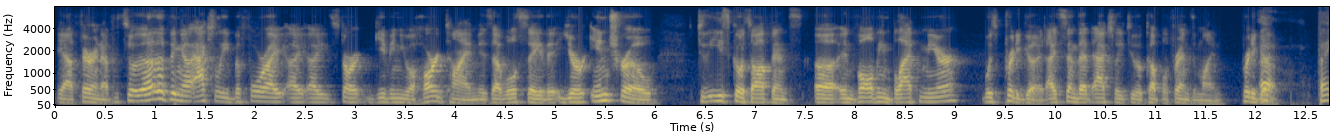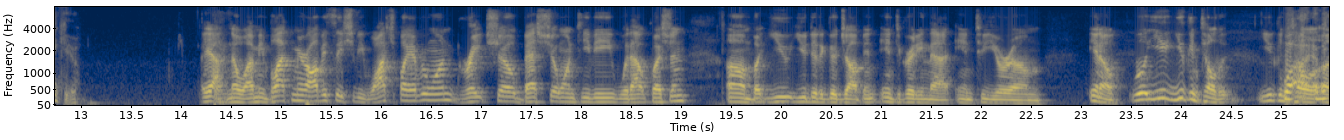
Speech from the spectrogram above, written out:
Yeah, fair enough. So the other thing, uh, actually, before I, I, I start giving you a hard time, is I will say that your intro to the East Coast offense uh, involving Black Mirror was pretty good. I sent that actually to a couple friends of mine. Pretty good. Oh, thank you. Yeah, no, I mean Black Mirror obviously should be watched by everyone. Great show, best show on TV without question. Um, but you you did a good job in integrating that into your um, you know, well you you can tell that you can well, tell. I mean, uh,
